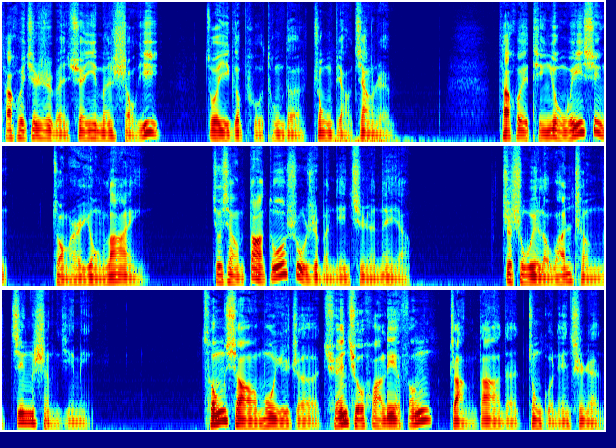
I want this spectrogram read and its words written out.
他会去日本学一门手艺，做一个普通的钟表匠人，他会停用微信，转而用 Line，就像大多数日本年轻人那样。这是为了完成精神移民。从小沐浴着全球化烈风长大的中国年轻人，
